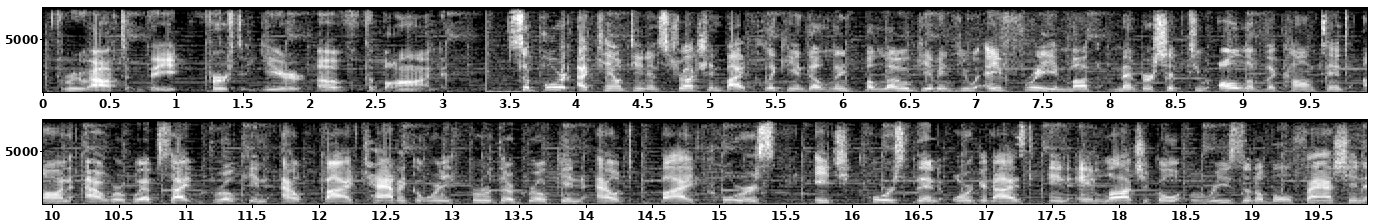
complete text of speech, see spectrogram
throughout the first year of the bond. Support accounting instruction by clicking the link below giving you a free month membership to all of the content on our website broken out by category, further broken out by course. Each course then organized in a logical, reasonable fashion,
